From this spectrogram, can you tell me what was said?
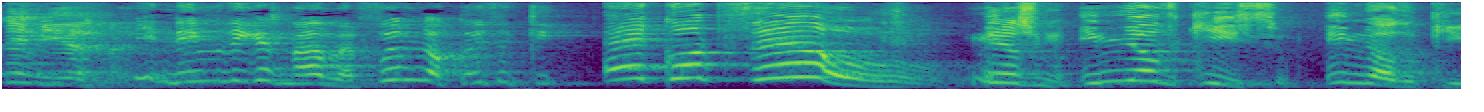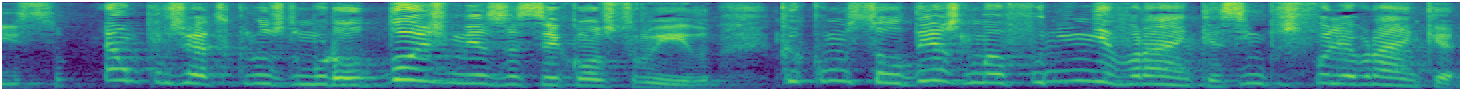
Nem mesmo. E nem me digas nada, foi a melhor coisa que aconteceu! Mesmo, e melhor do que isso, e melhor do que isso, é um projeto que nos demorou dois meses a ser construído, que começou desde uma folhinha branca, simples folha branca,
